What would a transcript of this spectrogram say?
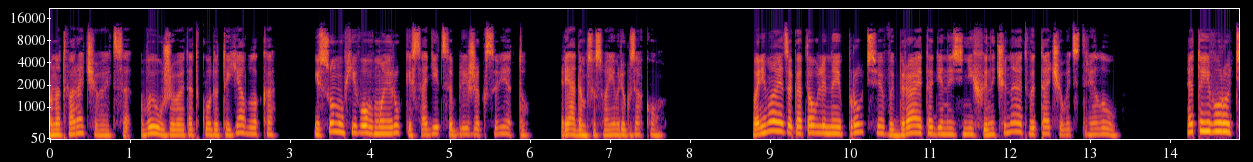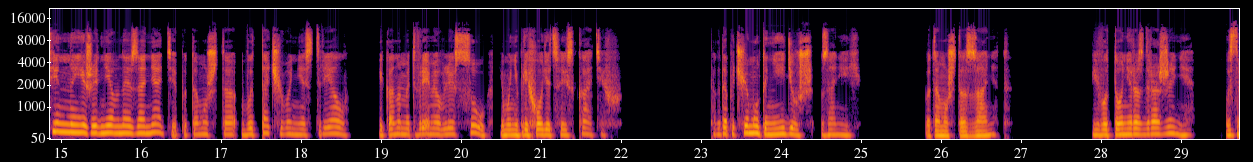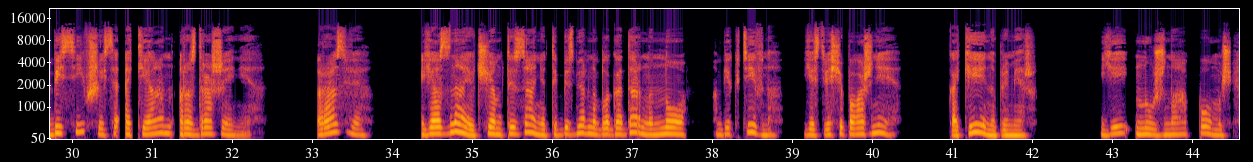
Он отворачивается, выуживает откуда-то яблоко и, сунув его в мои руки, садится ближе к свету, рядом со своим рюкзаком. Вынимает заготовленные прутья, выбирает один из них и начинает вытачивать стрелу. Это его рутинное ежедневное занятие, потому что вытачивание стрел экономит время в лесу, ему не приходится искать их. Тогда почему ты не идешь за ней? Потому что занят. Его тоне раздражение. Взбесившийся океан раздражения. Разве? Я знаю, чем ты занят и безмерно благодарна, но объективно есть вещи поважнее. Какие, например? Ей нужна помощь.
